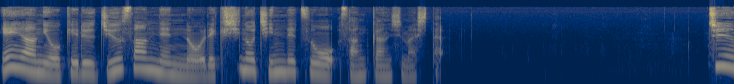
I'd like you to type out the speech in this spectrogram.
延安における13年の歴史の陳列を参観しました。中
